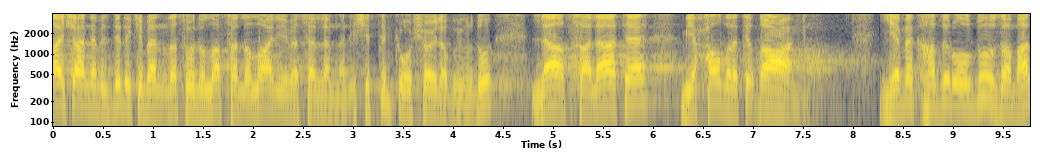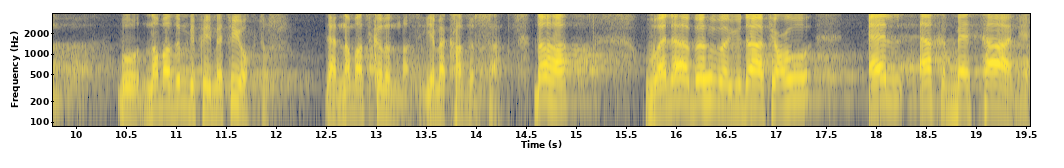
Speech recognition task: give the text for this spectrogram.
Ayşe annemiz dedi ki ben Resulullah sallallahu aleyhi ve sellem'den işittim ki o şöyle buyurdu. La salate bi hadrati da'amin. Yemek hazır olduğu zaman bu namazın bir kıymeti yoktur. Yani namaz kılınmaz yemek hazırsa. Daha ve la behuve yudafi'u el ehbethani.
